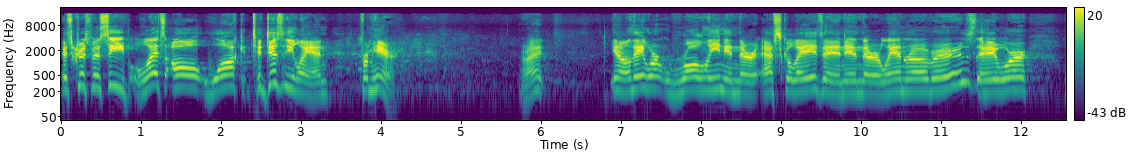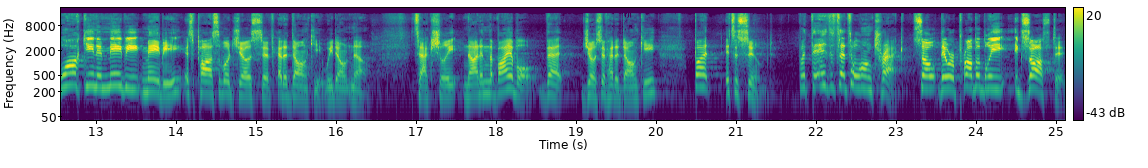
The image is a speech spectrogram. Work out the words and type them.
it's Christmas Eve, let's all walk to Disneyland from here. All right? You know, they weren't rolling in their Escalades and in their Land Rovers. They were walking, and maybe, maybe it's possible Joseph had a donkey. We don't know. It's actually not in the Bible that Joseph had a donkey, but it's assumed. But that's a long trek. So they were probably exhausted.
